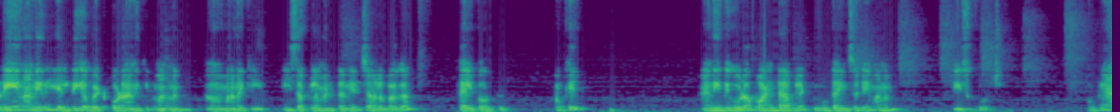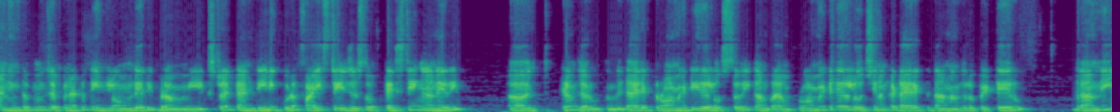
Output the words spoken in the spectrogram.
బ్రెయిన్ అనేది హెల్తీగా పెట్టుకోవడానికి మనం మనకి ఈ సప్లిమెంట్ అనేది చాలా బాగా హెల్ప్ అవుతుంది. ఓకే అండ్ ఇది కూడా one tablet two times day మనం తీసుకోవచ్చు. ఓకే అండ్ ఇంతకుముందు చెప్పినట్టు దీనిలో ఉండేది బ్రహ్మి ఎక్స్ట్రాక్ట్ అండ్ దీనికి కూడా ఫైవ్ స్టేజెస్ ఆఫ్ టెస్టింగ్ అనేది చేయడం జరుగుతుంది. డైరెక్ట్ రా మెటీరియల్ వస్తుంది కానీ రా మెటీరియల్ వచ్చినాక డైరెక్ట్ దాన్ని అందులో పెట్టారు దాన్ని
